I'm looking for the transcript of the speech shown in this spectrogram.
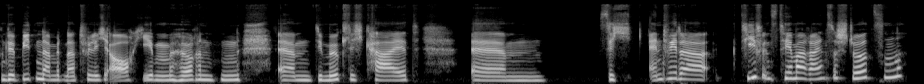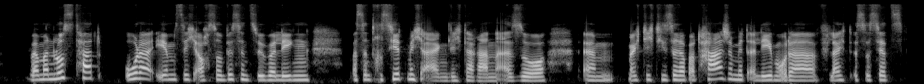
Und wir bieten damit natürlich auch jedem Hörenden ähm, die Möglichkeit, ähm, sich entweder tief ins Thema reinzustürzen, wenn man Lust hat, oder eben sich auch so ein bisschen zu überlegen, was interessiert mich eigentlich daran? Also ähm, möchte ich diese Reportage miterleben oder vielleicht ist es jetzt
